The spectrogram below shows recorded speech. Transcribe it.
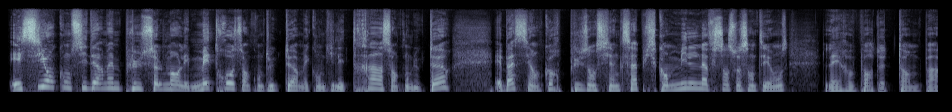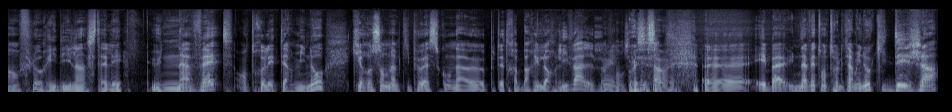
Et si on considère même plus seulement les métros sans conducteur, mais qu'on dit les trains sans conducteur, eh ben c'est encore plus ancien que ça, puisqu'en 1971, l'aéroport de Tampa, en Floride, il a installé une navette entre les terminaux qui ressemble un petit peu à ce qu'on a euh, peut-être à Paris, l'Orlival. maintenant, c'est Oui, ça, euh, et ben, une navette entre les terminaux qui déjà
